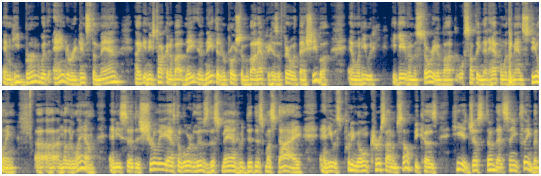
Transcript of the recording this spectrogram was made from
and he burned with anger against the man. And he's talking about Nathan, Nathan approached him about after his affair with Bathsheba. And when he would he gave him a story about something that happened with a man stealing uh, uh, another lamb. And he said, As surely as the Lord lives, this man who did this must die. And he was putting the own curse on himself because he had just done that same thing. But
